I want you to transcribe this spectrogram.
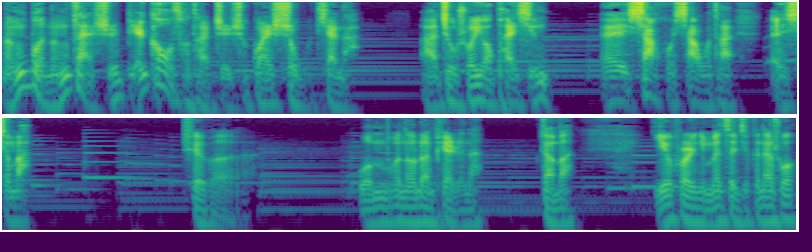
能不能暂时别告诉他只是关十五天呢？啊，就说要判刑，呃，吓唬吓唬他，呃，行吧？这个我们不能乱骗人呢。这样吧，一会儿你们自己跟他说，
